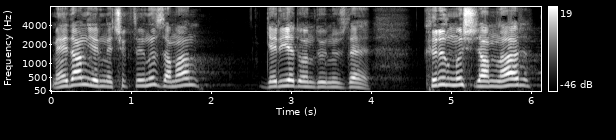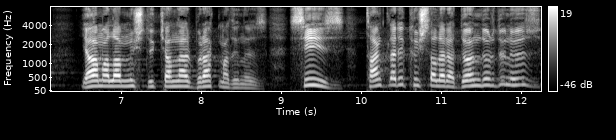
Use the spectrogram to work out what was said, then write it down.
meydan yerine çıktığınız zaman geriye döndüğünüzde kırılmış camlar, yağmalanmış dükkanlar bırakmadınız. Siz tankları kışlalara döndürdünüz,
